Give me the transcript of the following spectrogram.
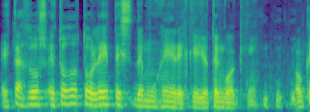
estas dos, estos dos toletes de mujeres que yo tengo aquí. ¿Ok?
